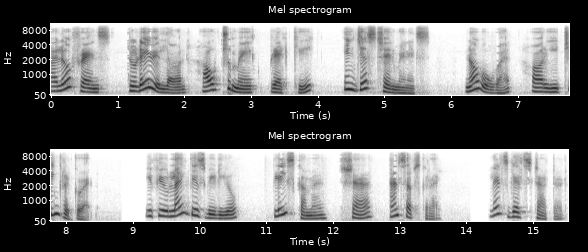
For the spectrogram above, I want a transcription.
Hello friends, today we learn how to make bread cake in just 10 minutes. No oven or heating required. If you like this video, please comment, share and subscribe. Let's get started.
